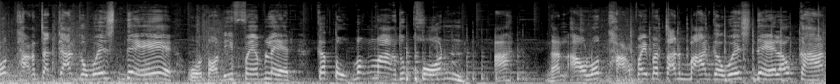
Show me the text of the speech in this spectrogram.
รถถังจัดการกับเวสเดย์ โอ้ ตอนนี้เฟรมเรทกระตุกมาก ๆ ทุกคน อะ งั้นเอารถถังไปประจันบานกับเวสเดย์แล้วกัน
